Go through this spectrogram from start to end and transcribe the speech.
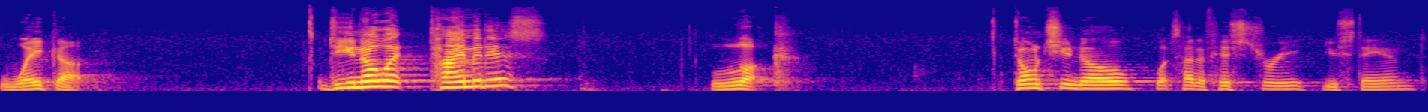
Wake up. Do you know what time it is? Look. Don't you know what side of history you stand?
